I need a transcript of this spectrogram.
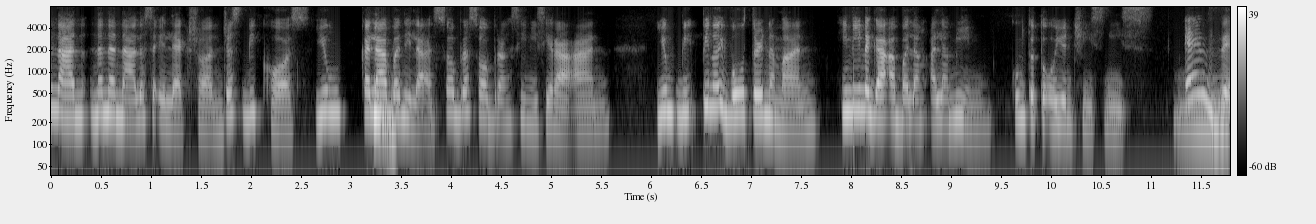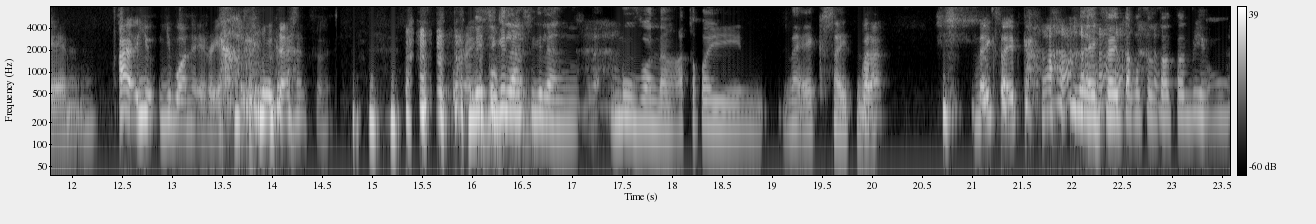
nanan- nananalo sa election just because yung kalaban mm. nila sobra-sobrang sinisiraan. Yung Pinoy voter naman, hindi nag-aabalang alamin kung totoo yung chismis. Mm. And then, ah, you, you wanna react? Hindi, sige lang, sige lang. Move on lang. At ako'y na-excite na. Para, na-excite ka? na-excite ako sa sasabihin yung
